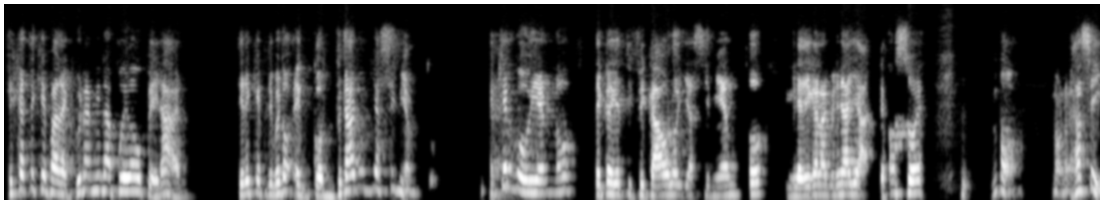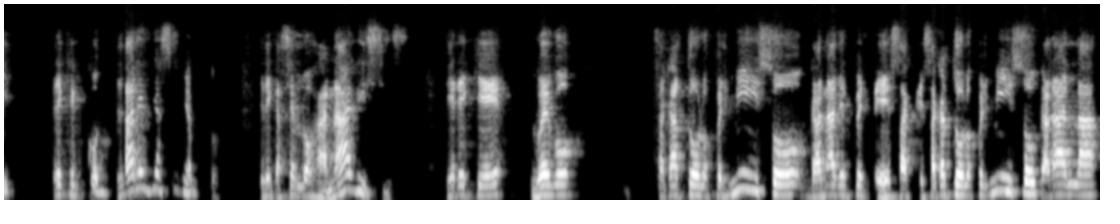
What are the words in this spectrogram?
Fíjate que para que una mina pueda operar, tiene que primero encontrar un yacimiento. Es que el gobierno tenga identificado los yacimientos y le diga a la minera, ya, ¿qué pasó esto? No, no, no es así. Tiene que encontrar el yacimiento, tiene que hacer los análisis, tiene que luego sacar todos los permisos, ganar el, eh, sacar todos los permisos, ganar la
